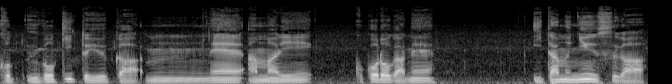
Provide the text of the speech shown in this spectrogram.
こ動きというか、うんね、あんまり心がね、痛むニュースが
